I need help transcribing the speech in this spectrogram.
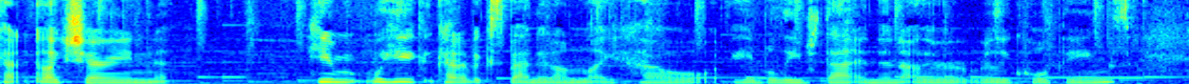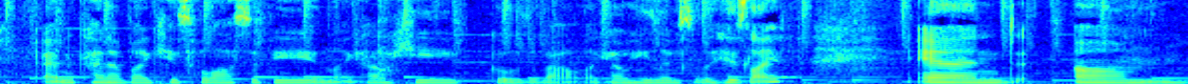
kind of like sharing. He he kind of expanded on like how he believed that, and then other really cool things, and kind of like his philosophy and like how he goes about like how he lives his life, and um,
